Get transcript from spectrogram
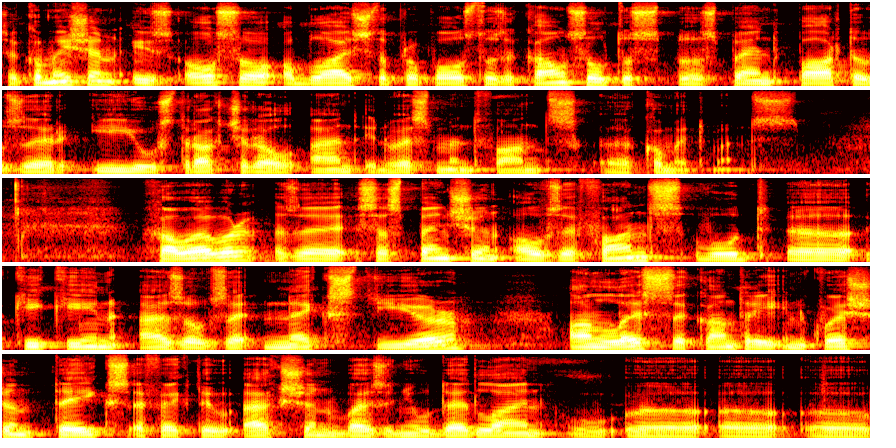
The Commission is also obliged to propose to the Council to suspend part of their EU structural and investment funds uh, commitments. However, the suspension of the funds would uh, kick in as of the next year unless the country in question takes effective action by the new deadline uh, uh, uh,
